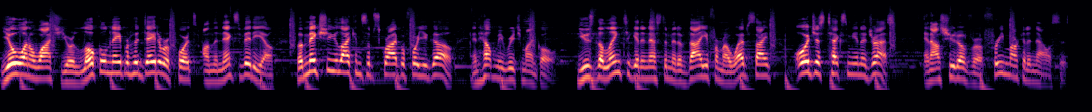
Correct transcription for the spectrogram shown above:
you'll want to watch your local neighborhood data reports on the next video, but make sure you like and subscribe before you go and help me reach my goal. Use the link to get an estimate of value from our website or just text me an address and I'll shoot over a free market analysis.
